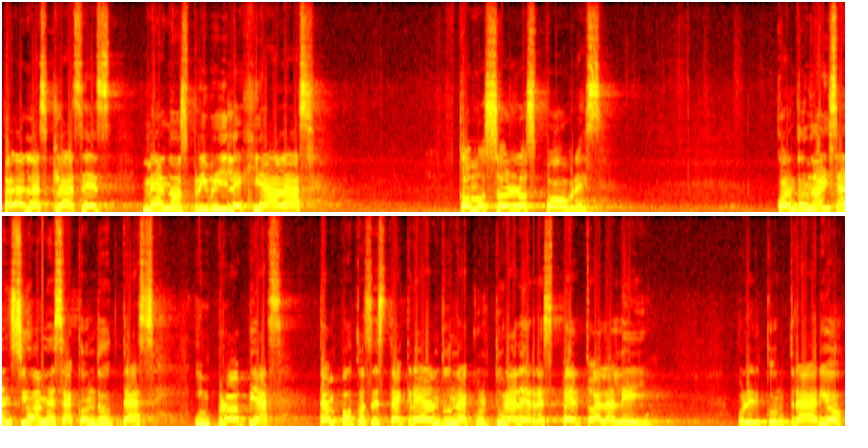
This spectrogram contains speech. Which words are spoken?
para las clases menos privilegiadas como son los pobres. Cuando no hay sanciones a conductas impropias, tampoco se está creando una cultura de respeto a la ley. Por el contrario,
